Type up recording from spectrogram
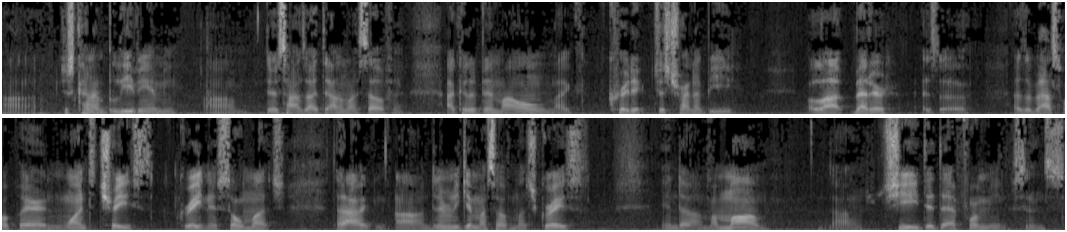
uh, just kind of believing in me. Um, there's times I doubted myself, and I could have been my own like critic, just trying to be a lot better as a as a basketball player, and wanting to chase greatness so much that I uh, didn't really give myself much grace. And uh, my mom, uh, she did that for me since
